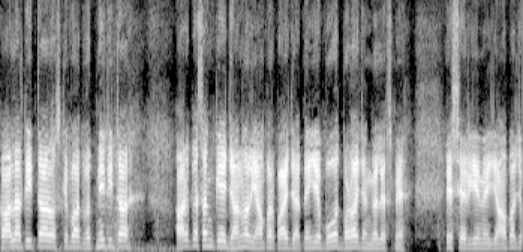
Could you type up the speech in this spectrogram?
काला तीतर, उसके बाद वतनी तीतर। हर कस्म के जानवर यहाँ पर पाए जाते हैं। ये बहुत बड़ा जंगल है इसमें, इस एरिए में। यहाँ पर जो,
